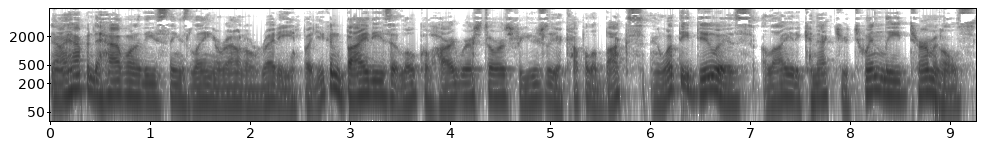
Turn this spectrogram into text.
Now I happen to have one of these things laying around already, but you can buy these at local hardware stores for usually a couple of bucks. And what they do is allow you to connect your twin lead terminals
